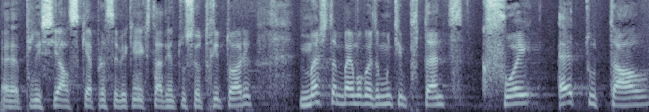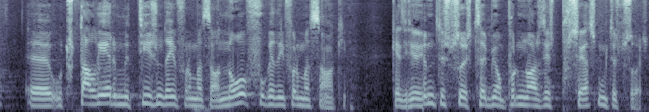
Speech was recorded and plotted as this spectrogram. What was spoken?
uh, policial sequer para saber quem é que está dentro do seu território, mas também uma coisa muito importante que foi a total, uh, o total hermetismo da informação. Não houve fuga de informação aqui. Quer dizer, muitas pessoas que sabiam por nós deste processo, muitas pessoas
